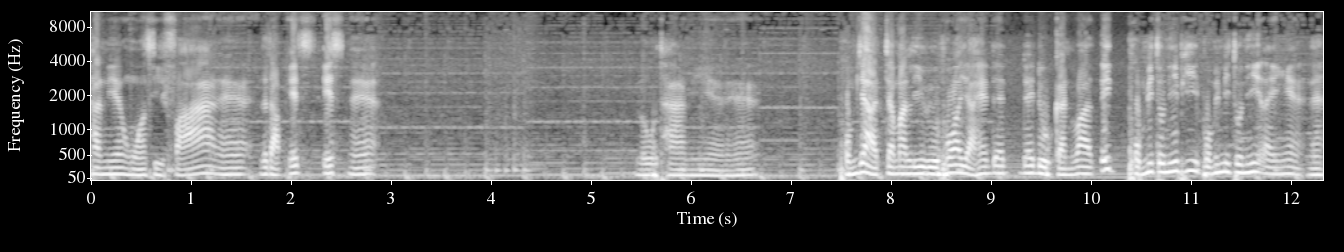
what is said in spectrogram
ทาเนียหัวสีฟ้านะฮะระดับ SS นะฮะ โลทาเนียนะฮะผมอยากจะมารีวิวเพราะว่าอยากให้ได้ได้ดูกันว่าเอ้ยผมมีตัวนี้พี่ผมไม่มีตัวนี้อะไรเงี้ยนะ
